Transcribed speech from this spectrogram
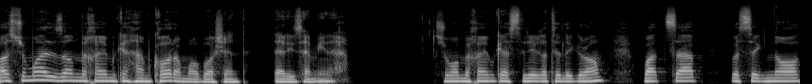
و شما عزیزان می‌خواهیم که همکار ما باشند. در این زمینه. شما می‌خواهیم که از طریق تلگرام، واتساپ و سیگنال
